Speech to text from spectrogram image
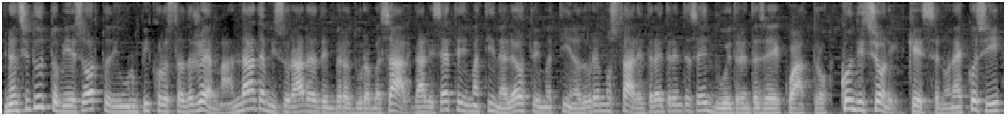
Innanzitutto vi esorto di un piccolo stratagemma, andate a misurare la temperatura basale, dalle 7 di mattina alle 8 di mattina dovremmo stare tra i 36,2 e i 36,4, condizioni che se non è così,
